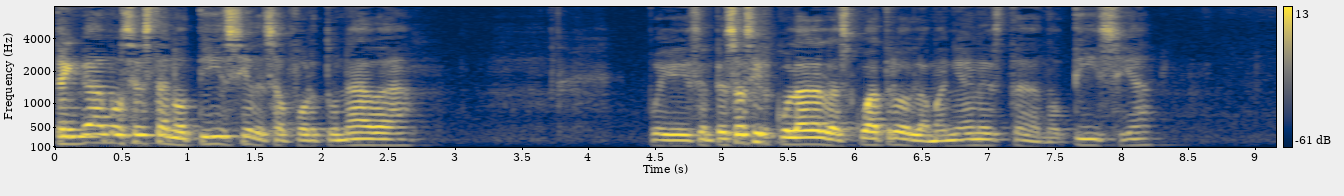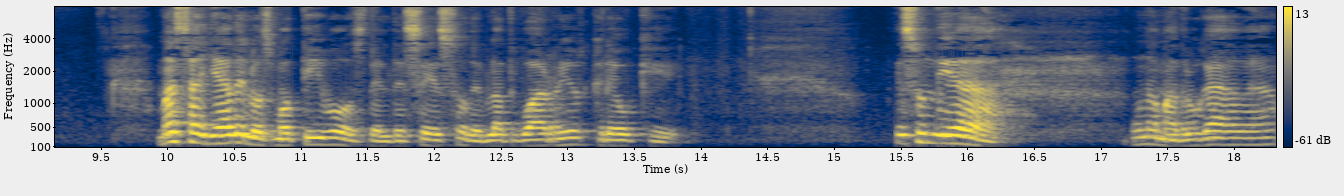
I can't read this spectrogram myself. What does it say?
tengamos esta noticia desafortunada, pues empezó a circular a las 4 de la mañana esta noticia. Más allá de los motivos del deceso de Blood Warrior, creo que es un día, una madrugada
